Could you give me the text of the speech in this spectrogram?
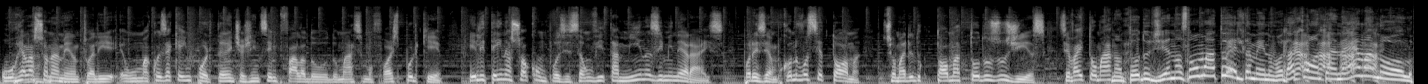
o relacionamento ali, uma coisa que é importante, a gente sempre fala do, do Máximo Force, porque ele tem na sua composição vitaminas e minerais. Por exemplo, quando você toma, seu marido toma todos os dias, você vai tomar. Não, todo dia nós não mato ele também, não vou dar conta, né, Manolo?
